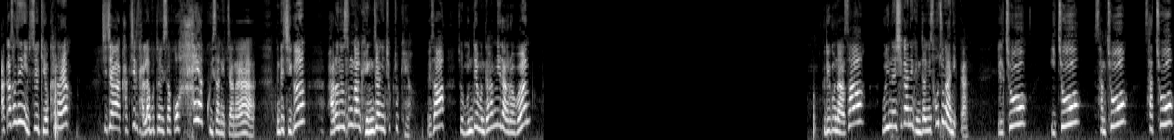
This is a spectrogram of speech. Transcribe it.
아까 선생님 입술 기억하나요? 진짜 각질이 달라붙어 있었고 하얗고 이상했잖아. 근데 지금 바르는 순간 굉장히 촉촉해요. 그래서 좀 문대문대 합니다 여러분 그리고 나서 우리는 시간이 굉장히 소중하니까 1초, 2초, 3초, 4초,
